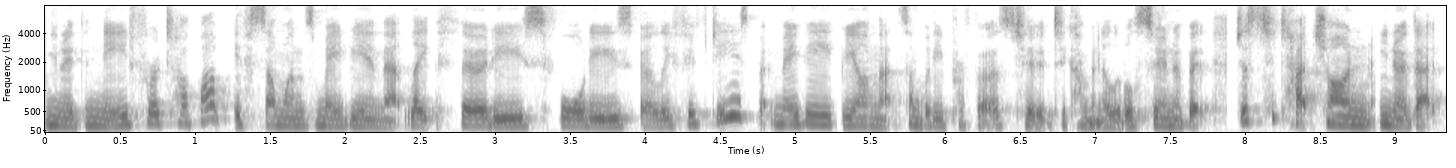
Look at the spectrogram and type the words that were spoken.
you know the need for a top up. If someone's maybe in that late 30s, 40s, early 50s, but maybe beyond that, somebody prefers to, to come in a little sooner. But just to touch on, you know, that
